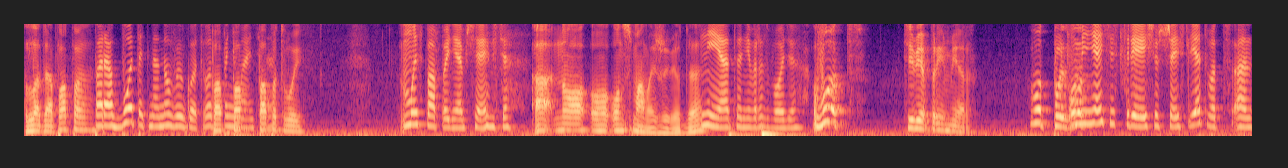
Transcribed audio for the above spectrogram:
Лада, папа? Поработать на Новый год, вот пап- понимаете, папа да? твой. Мы с папой не общаемся. А, но он с мамой живет, да? Нет, они в разводе. Вот тебе пример. Вот, У вот- меня сестре еще 6 лет, вот а,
